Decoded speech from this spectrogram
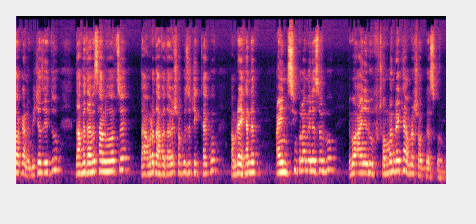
দরকার নেই। বিষয় যেহেতু দাফে দাফে চালু হচ্ছে, তা আমরা দাফে দাফে সব কিছু ঠিক থাকব। আমরা এখানে আইন শৃঙ্খলা মেনে চলবো এবং আইনের সম্মান রেখে আমরা সব কাজ করব।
